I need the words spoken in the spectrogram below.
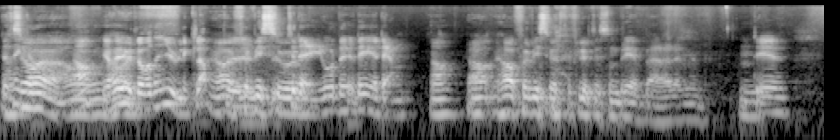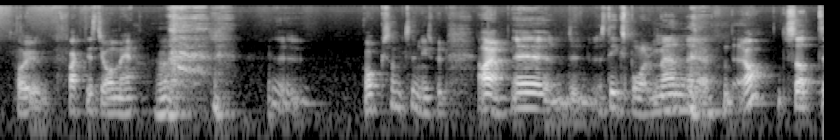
Det Alltså, jag. ja, ja, Ja, jag har ju utlovat en julklapp Ja, eh, förvisso. till dig och det, det är den. Ja, ja, jag har förvisso ett förflutet som brevbärare. Men... Mm. Det var ju faktiskt jag med. Och som tidningsbud. Ja, ja, stickspår. Men ja, så att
